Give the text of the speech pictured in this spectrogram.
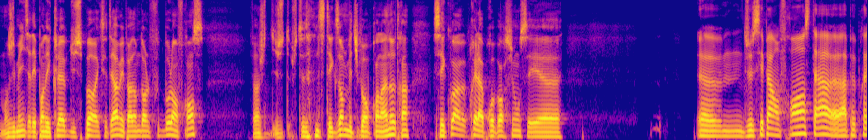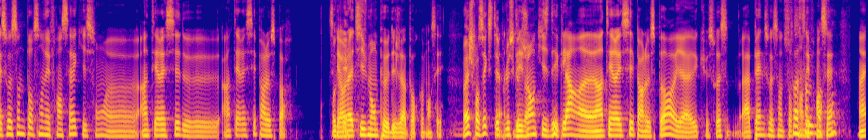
Bon, j'imagine que ça dépend des clubs, du sport, etc. Mais par exemple, dans le football en France, enfin, je, je- je te donne cet exemple, mais tu peux en prendre un autre. hein. C'est quoi à peu près la proportion? C'est. euh, Euh, je sais pas, en France, tu as à peu près 60% des Français qui sont euh, intéressés, de, intéressés par le sport. Ce qui est Ok. relativement peu déjà pour commencer. Ouais, je pensais que c'était plus que des ça. gens qui se déclarent euh, intéressés par le sport, il y a que soix- à peine 60%, des Français. Ouais.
